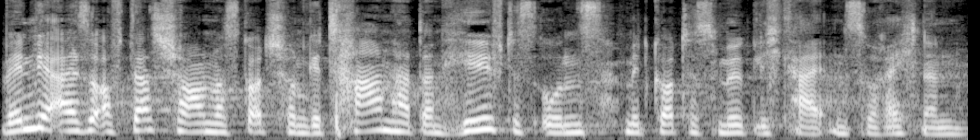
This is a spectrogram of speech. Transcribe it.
Wenn wir also auf das schauen, was Gott schon getan hat, dann hilft es uns, mit Gottes Möglichkeiten zu rechnen.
